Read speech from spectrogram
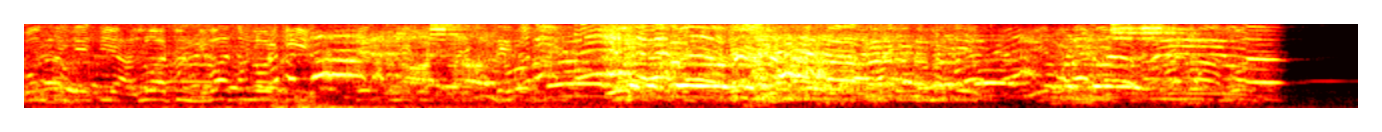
ఉన్నటువంటి అల్లు అర్జున్ నివాసంలోకి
